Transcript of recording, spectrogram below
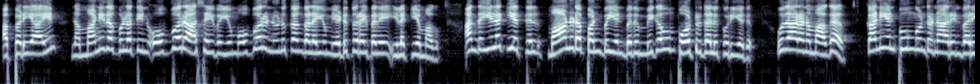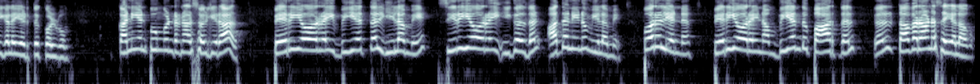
அப்படியாயின் நம் மனித குலத்தின் ஒவ்வொரு அசைவையும் ஒவ்வொரு நுணுக்கங்களையும் எடுத்துரைப்பதே இலக்கியமாகும். அந்த இலக்கியத்தில் மானுட பண்பு என்பது மிகவும் போற்றுதலுக்குரியது. உதாரணமாக கணியன் பூங்குன்றனாரின் வரிகளை எடுத்துக்கொள்வோம். கணியன் பூங்குன்றனார் சொல்கிறார் பெரியோரை வியத்தல் இளமே சிறியோரை இகழ்தல் அதனினும் இளமே. பொருள் என்ன? பெரியோரை நாம் வியந்து பார்த்தல் தவறான செயலாகும்.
